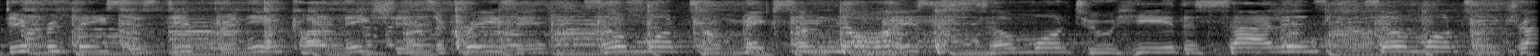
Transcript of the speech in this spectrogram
different faces, different incarnations are crazy. Some want to make some noise, some want to hear the silence, some want to drive.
